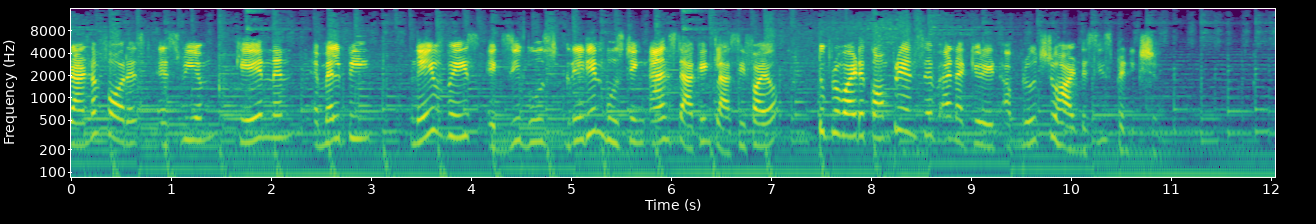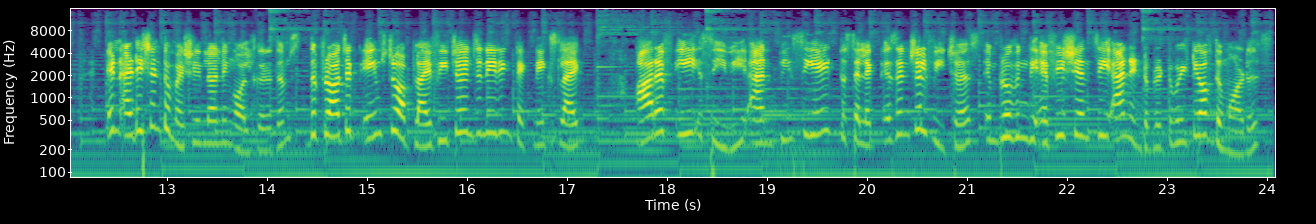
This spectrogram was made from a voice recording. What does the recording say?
random forest, SVM, KNN, MLP, naive Bayes, XGBoost, gradient boosting, and stacking classifier to provide a comprehensive and accurate approach to heart disease prediction. In addition to machine learning algorithms, the project aims to apply feature engineering techniques like RFE, CV, and PCA to select essential features, improving the efficiency and interpretability of the models.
